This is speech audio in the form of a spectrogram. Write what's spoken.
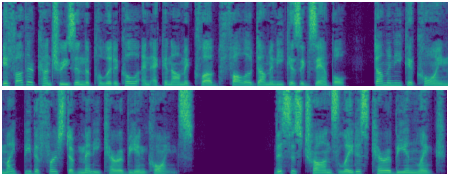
If other countries in the political and economic club follow Dominica's example, Dominica coin might be the first of many Caribbean coins. This is Tron's latest Caribbean link.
